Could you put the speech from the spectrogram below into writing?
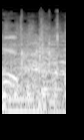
hit.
